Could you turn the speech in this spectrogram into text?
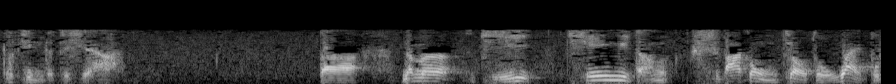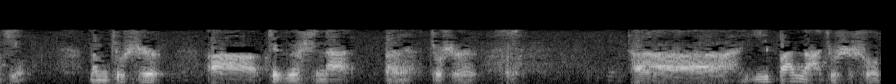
不净的这些啊啊，那么即。青玉等十八种叫做外部经，那么就是啊，这个是呢，就是啊，一般呢，就是说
